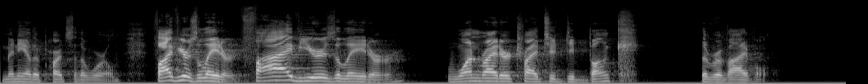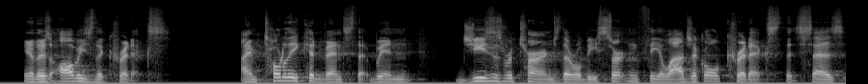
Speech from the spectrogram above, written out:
many other parts of the world. Five years later, five years later, one writer tried to debunk the revival. You know, there's always the critics. I am totally convinced that when Jesus returns, there will be certain theological critics that says,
